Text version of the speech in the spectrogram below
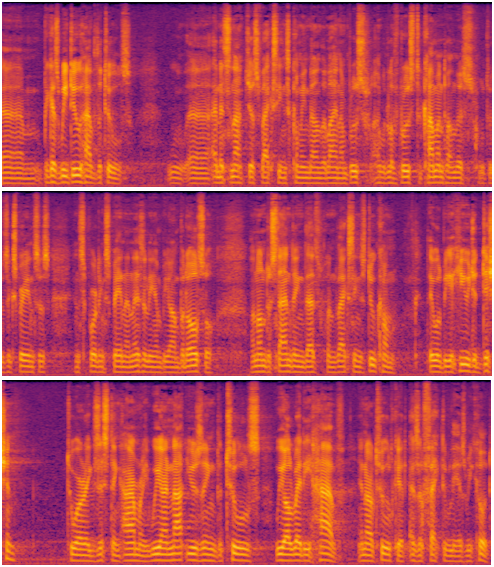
um, because we do have the tools. uh, and it's not just vaccines coming down the line. And Bruce, I would love Bruce to comment on this with his experiences in supporting Spain and Italy and beyond, but also on understanding that when vaccines do come, they will be a huge addition to our existing armoury. We are not using the tools we already have in our toolkit as effectively as we could.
